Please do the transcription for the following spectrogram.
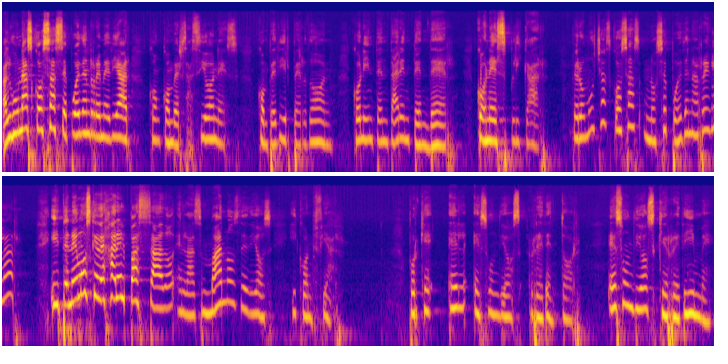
Algunas cosas se pueden remediar con conversaciones, con pedir perdón, con intentar entender, con explicar. Pero muchas cosas no se pueden arreglar. Y tenemos que dejar el pasado en las manos de Dios y confiar porque Él es un Dios redentor, es un Dios que redime,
